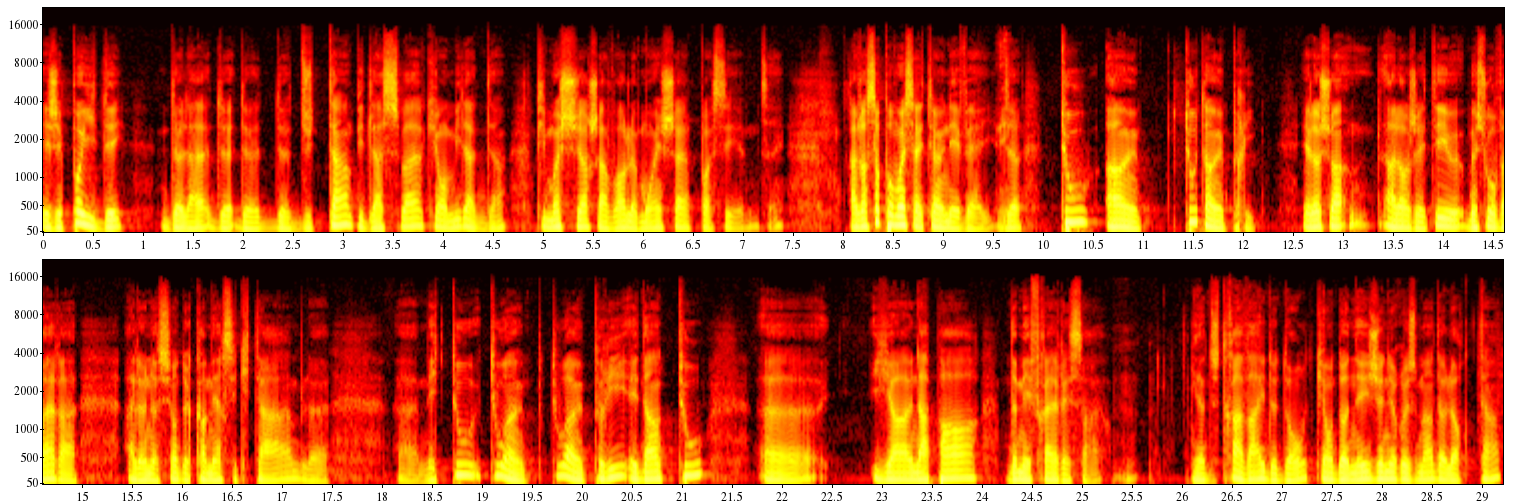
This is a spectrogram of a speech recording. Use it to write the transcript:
et j'ai pas idée de la, de, de, du temps et de la sueur qu'ils ont mis là-dedans. Puis moi, je cherche à avoir le moins cher possible. Alors ça, pour moi, ça a été un éveil. Tout, a un, tout a un prix. Et là, je alors j'ai été, euh, me suis ouvert à, à, la notion de commerce équitable, euh, euh, mais tout, tout, a un, tout a un prix et dans tout, il y a un apport de mes frères et sœurs. Il y a du travail de d'autres qui ont donné généreusement de leur temps,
